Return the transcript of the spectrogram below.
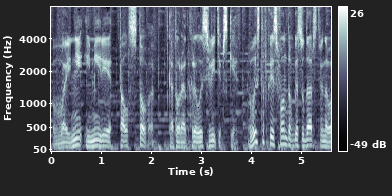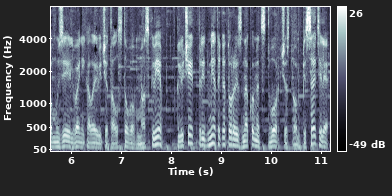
в войне и мире Толстого», которая открылась в Витебске. Выставка из фондов Государственного музея Льва Николаевича Толстого в Москве включает предметы, которые знакомят с творчеством писателя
